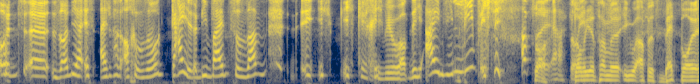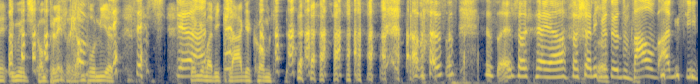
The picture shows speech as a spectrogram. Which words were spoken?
Und äh, Sonja ist einfach auch so geil. Und die beiden zusammen, ich, ich, kriege mir überhaupt nicht ein, wie lieb ich die habe. So, ja, ich glaube, jetzt haben wir Ingo Appels Bad Boy Image komplett ramponiert. komplett zerstört. Ich denke mal, die Klage kommt. Aber es ist, ist einfach, naja, wahrscheinlich müssen wir uns warm anziehen.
